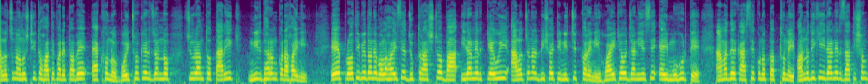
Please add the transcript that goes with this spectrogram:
আলোচনা অনুষ্ঠিত হতে পারে, তবে এখনও বৈঠকের জন্য চূড়ান্ত তারিখ নির্ধারণ করা হয়নি। এ প্রতিবেদনে বলা হয়েছে, যুক্তরাষ্ট্র বা ইরানের কেউই আলোচনার বিষয়টি নিশ্চিত করেনি। হোয়াইট হাউস জানিয়েছে, এই মুহূর্তে আমাদের কাছে কোনো তথ্য নেই। অন্যদিকে, ইরানের জাতিসংঘ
